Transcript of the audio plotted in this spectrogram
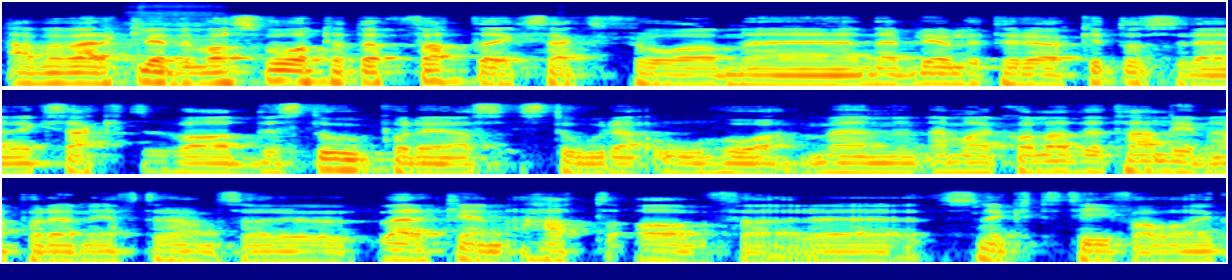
Ja men verkligen, det var svårt att uppfatta exakt från eh, när det blev lite rökigt och sådär exakt vad det stod på deras stora OH. Men när man kollar detaljerna på den i efterhand så är det verkligen hatt av för eh, snyggt tifo av AIK.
